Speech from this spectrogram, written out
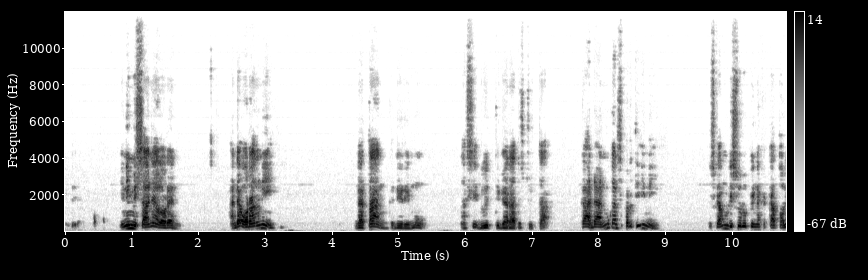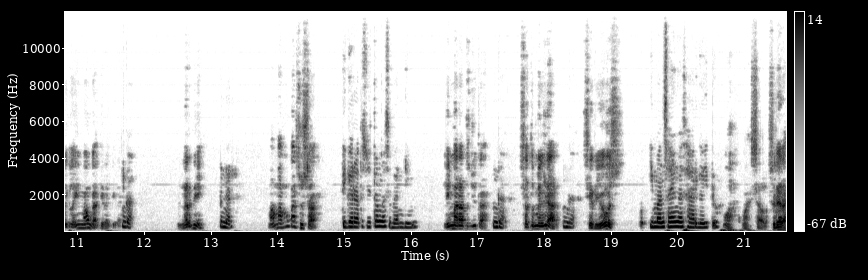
Gitu ya. Ini misalnya Loren, ada orang nih datang ke dirimu ngasih duit 300 juta. Keadaanmu kan seperti ini. Terus kamu disuruh pindah ke Katolik lagi mau nggak kira-kira? Nggak. Bener nih? Bener. Mamamu kan susah. 300 juta nggak sebanding. 500 juta? Nggak. Satu miliar? Nggak. Serius? Iman saya nggak seharga itu. Wah, Masya Allah. Saudara,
